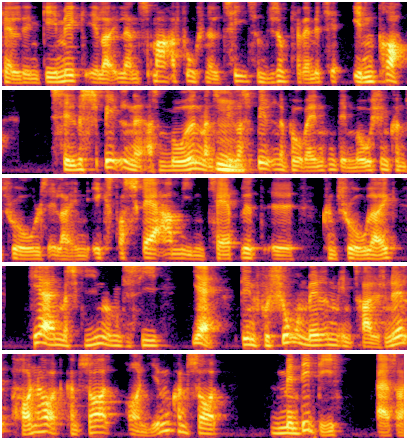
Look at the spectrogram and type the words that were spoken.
kalde det en gimmick, eller en eller anden smart funktionalitet, som ligesom kan være med til at ændre selve spillene, altså måden man spiller mm. spillene på, hvad enten det er motion controls, eller en ekstra skærm i en tablet øh, controller, ikke? Her er en maskine, hvor man kan sige, ja, det er en fusion mellem en traditionel håndholdt konsol og en hjemmekonsol, men det er det. Altså,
